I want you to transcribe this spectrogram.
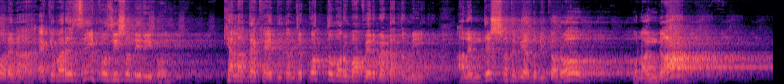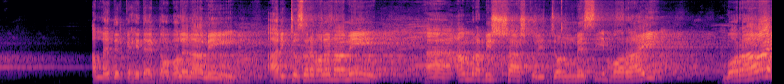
পড়ে না। একেবারে যেই পজিশনেরই হোক, খেলা দেখাই দিতাম যে কত বড় বাপের বেটা তুমি। আলেমদের সাথে বেয়াদবি করো, ওলাঙ্গা। আল্লাহ এদেরকে হেদায়ত দাও বলে না আমি আর একটু জোরে বলে না আমি হ্যাঁ আমরা বিশ্বাস করি জন্মেছি, মরাই মরাই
